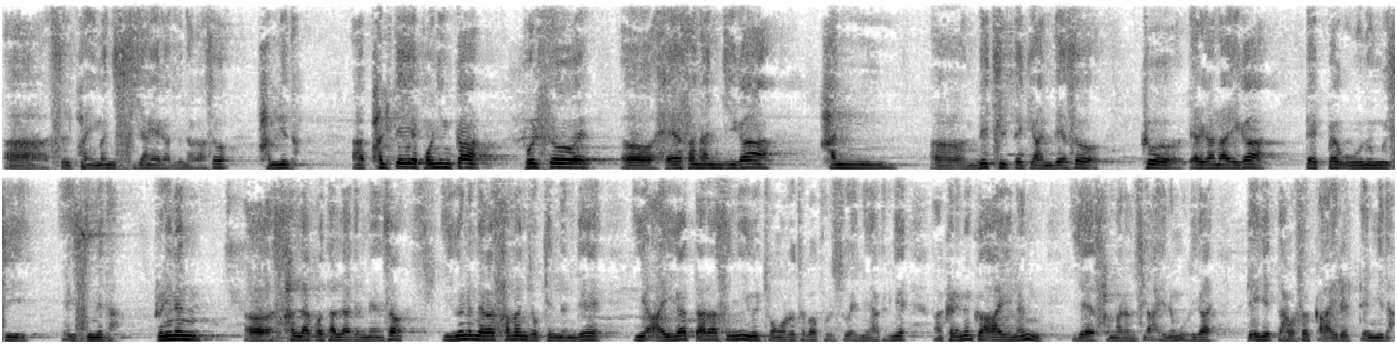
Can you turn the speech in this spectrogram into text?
아, 슬파이면 시장에 가지고 나가서 합니다. 아, 팔 때에 보니까 벌써 어, 해산한 지가 한 어, 며칠밖에 안 돼서 그 빨간 아이가 빽빽 우는 것이 있습니다. 그러면 어, 살라고 달라들면서 이거는 내가 사면 좋겠는데 이 아이가 따랐으니 이걸 종으로 잡아볼 수가 있느냐. 그런 게 아, 그러면 그 아이는 이제 상관없이 아이는 우리가 떼겠다고 해서 그 아이를 뗍니다.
